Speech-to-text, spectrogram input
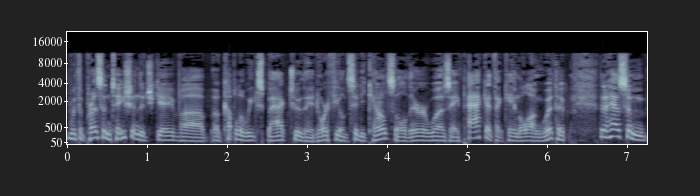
with the presentation that you gave uh, a couple of weeks back to the Northfield City Council, there was a packet that came along with it that has some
